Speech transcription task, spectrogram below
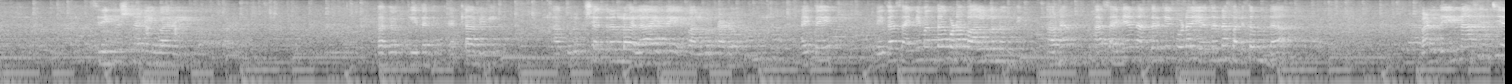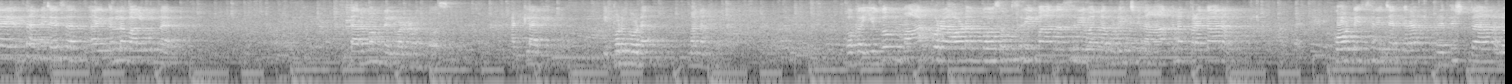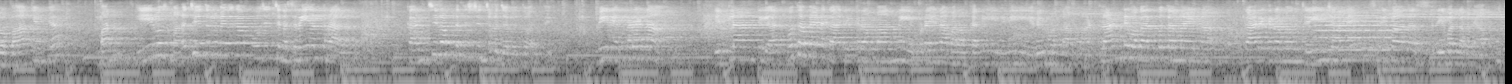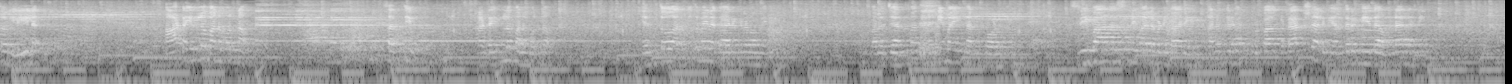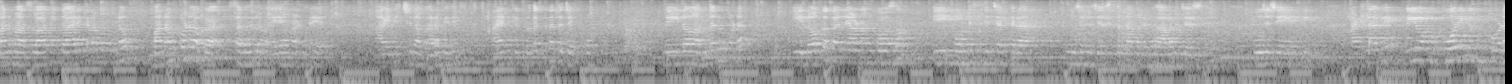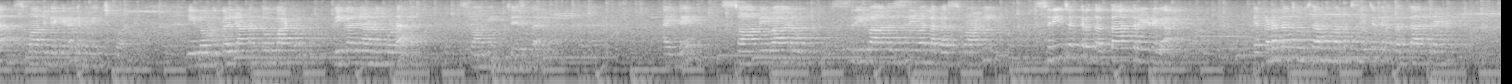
శ్రీకృష్ణుని వారి భగవద్గీతని ఎట్లా విని ఆ కురుక్షేత్రంలో ఎలా అయితే పాల్గొన్నాడో. అయితే మిగతా సైన్యం అంతా కూడా పాల్గొని ఉంది అవునా? ఆ సైన్యాన్ని అందరికీ కూడా ఏదన్నా ఫలితం ఉందా? వాళ్ళు దేన్ని ఆశించి ఆ యుద్ధాన్ని చేశారు? ఆ యుద్ధంలో పాల్గొన్నారు. ధర్మం నిలబడడం కోసం. అట్లాగే ఇప్పుడు కూడా ఒక యుగం మార్పు రావడం కోసం శ్రీపాద శ్రీవల్లభుడు ఇచ్చిన ఆజ్ఞ ప్రకారం కోటి శ్రీ చక్ర ప్రతిష్టలో భాగ్యంగా మనం ఈరోజు మన చేతుల మీదుగా పూజించిన శ్రీయంత్రాలను కంచిలో ప్రతిష్ఠించడం జరుగుతుంది. మీరు ఎక్కడైనా ఇట్లాంటి అద్భుతమైన కార్యక్రమాన్ని ఎప్పుడైనా మనం కని విని ఎరిగి ఉన్నాము? అట్లాంటి ఒక అద్భుతమైన కార్యక్రమం చేయించడమే శ్రీపాద శ్రీవల్లభని అద్భుతం లీల. ఆ టైంలో మనం ఉన్నాం. సత్యం. ఆ టైంలో మనం ఉన్నాం. ఎంతో అద్భుతమైన కార్యక్రమం ఇది. మన జన్మ ధన్యమైంది అనుకోవడం శ్రీపాద శ్రీవల్లభడి వారి అనుగ్రహ కృపా కటాక్షాలు మీ అందరి మీద ఉండాలని మనం ఆ స్వామి కార్యక్రమంలో మనం కూడా ఒక సమిధిలో అయ్యామంటే ఆయన ఇచ్చిన వరం ఇది. ఆయనకి కృతజ్ఞత చెప్పుకుంటాం మీలో అందరూ కూడా ఈ లోక కళ్యాణం కోసం ఈ కోటి చక్ర పూజలు చేస్తున్నామని భావన చేస్తూ పూజ చేయండి. అట్లాగే మీ యొక్క కోరికను కూడా స్వామి దగ్గర వినిపించుకోండి ఈ లోక కళ్యాణంతో పాటు మీ కళ్యాణం కూడా స్వామి చేస్తారు. అయితే స్వామివారు శ్రీవాద శ్రీవల్లభ స్వామి శ్రీచక్ర దత్తాత్రేయుడిగా ఎక్కడన్నా చూసామో మనం శ్రీచక్ర దత్తాత్రేయుడు?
